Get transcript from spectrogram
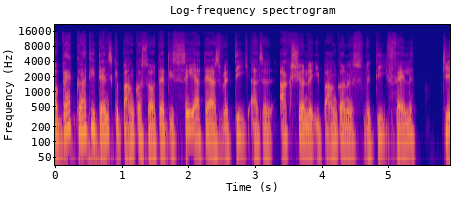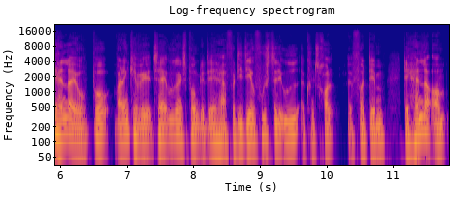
Og hvad gør de danske banker så, da de ser deres værdi, altså aktierne i bankernes værdi falde? De handler jo på, hvordan kan vi tage udgangspunkt i det her, fordi det er jo fuldstændig ude af kontrol øh, for dem. Det handler om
